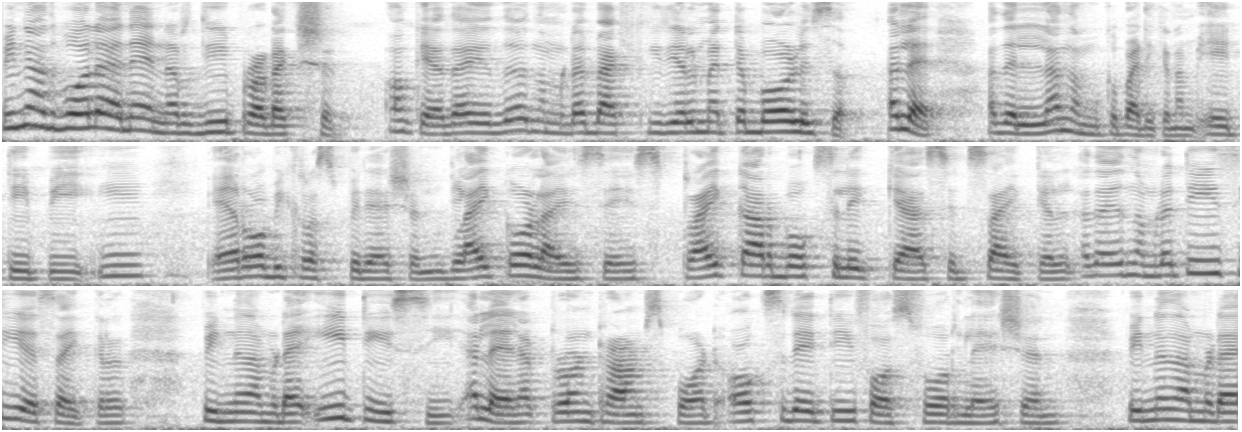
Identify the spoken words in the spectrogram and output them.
പിന്നെ അതുപോലെ തന്നെ എനർജി പ്രൊഡക്ഷൻ ഓക്കെ അതായത് നമ്മുടെ ബാക്ടീരിയൽ മെറ്റബോളിസം അല്ലേ? അതെല്ലാം നമുക്ക് പഠിക്കണം. A T P aerobic respiration glycolysis tricarboxylic acid cycle അതായത് നമ്മുടെ ടി സി എ സൈക്കിൾ പിന്നെ നമ്മുടെ ഇ ടി സി അല്ലേ? ഇലക്ട്രോൺ ട്രാൻസ്പോർട്ട് ഓക്സിഡേറ്റീവ് ഫോസ്ഫോറിലേഷൻ പിന്നെ നമ്മുടെ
